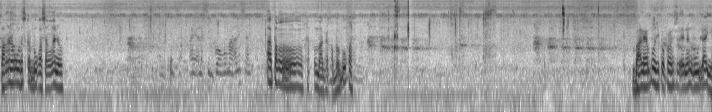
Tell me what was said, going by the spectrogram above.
Pang anong oras ka bukas ang ano? Ay, alas 5 ako maalis ay. Ah, pang umaga ka ba bukas? Bala yan po si Koprancis ay ng gulay.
